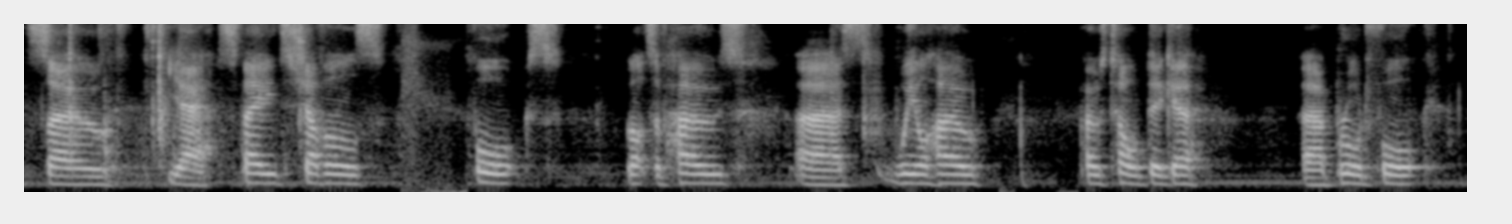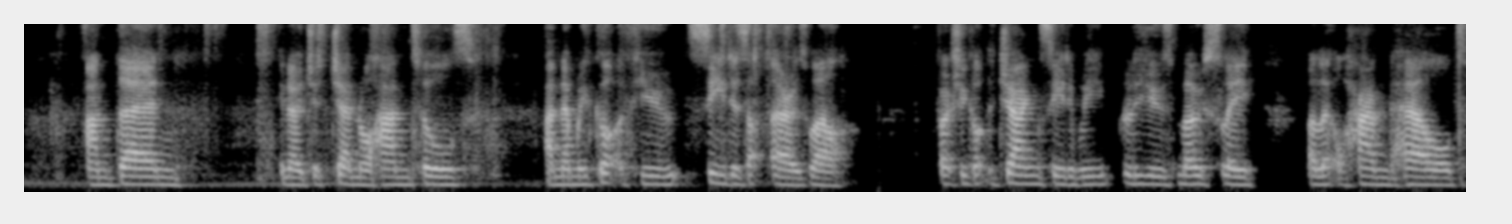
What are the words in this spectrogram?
so yeah, spades, shovels, forks, lots of hoes, uh, wheel hoe, post hole digger, uh, broad fork, and then, you know, just general hand tools. And then we've got a few seeders up there as well. We've actually got the Jang seeder. We use mostly a little handheld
